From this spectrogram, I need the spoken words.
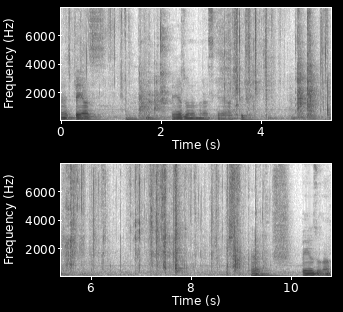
Evet beyaz. Beyaz olanı rastgele açtık. Evet. Beyaz olan.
